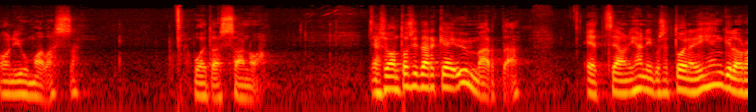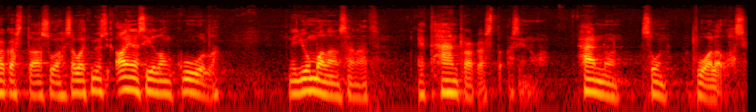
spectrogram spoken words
on Jumalassa, voitaisiin sanoa. Ja se on tosi tärkeää ymmärtää, että se on ihan niin kuin se toinen henkilö rakastaa sua. Sä voit myös aina silloin kuulla ne Jumalan sanat, että hän rakastaa sinua. Hän on sun puolellasi.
